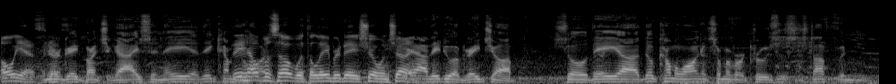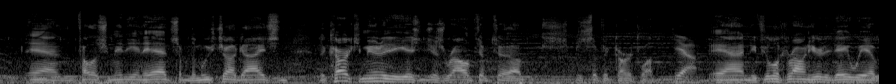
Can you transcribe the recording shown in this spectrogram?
Oh yes. and they're a great bunch of guys, and they they come. They help us out with the Labor Day show and shine. Yeah, they do a great job. So they uh, they'll come along on some of our cruises and stuff, and and fellows from Indian Head, some of the Moose Jaw guys, and the car community isn't just relative to a specific car club. Yeah. And if you look around here today, we have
